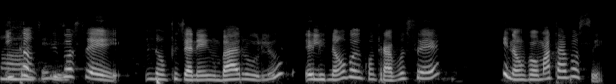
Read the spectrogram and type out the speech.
Ah, Então, se entendi. você não fizer nenhum barulho, eles não vão encontrar você e não vão matar você.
